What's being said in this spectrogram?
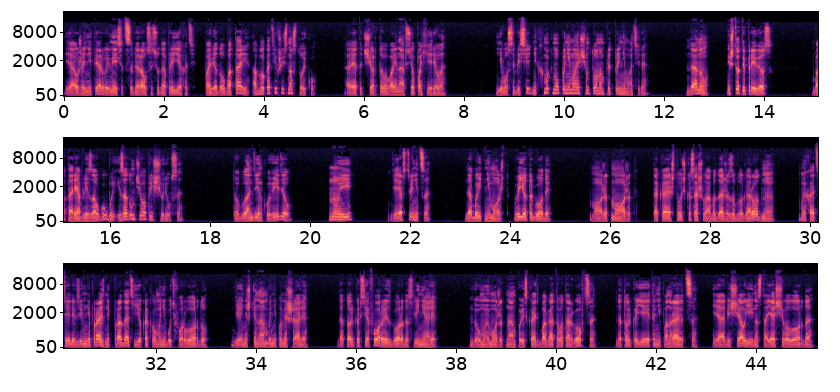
«Я уже не первый месяц собирался сюда приехать», — поведал Батари, облокотившись на стойку. «А эта чертова война все похерила». Его собеседник хмыкнул понимающим тоном предпринимателя. «Да ну, и что ты привез?» Батари облизал губы и задумчиво прищурился. «Ту блондинку видел?» «Ну и?» «Девственница?» «Да быть не может, в ее-то годы». «Может, может. Такая штучка сошла бы даже за благородную». Мы хотели в зимний праздник продать ее какому-нибудь форворду. Денежки нам бы не помешали. Да только все форы из города слиняли. Думаю, может нам поискать богатого торговца? Да только ей это не понравится. Я обещал ей настоящего лорда.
